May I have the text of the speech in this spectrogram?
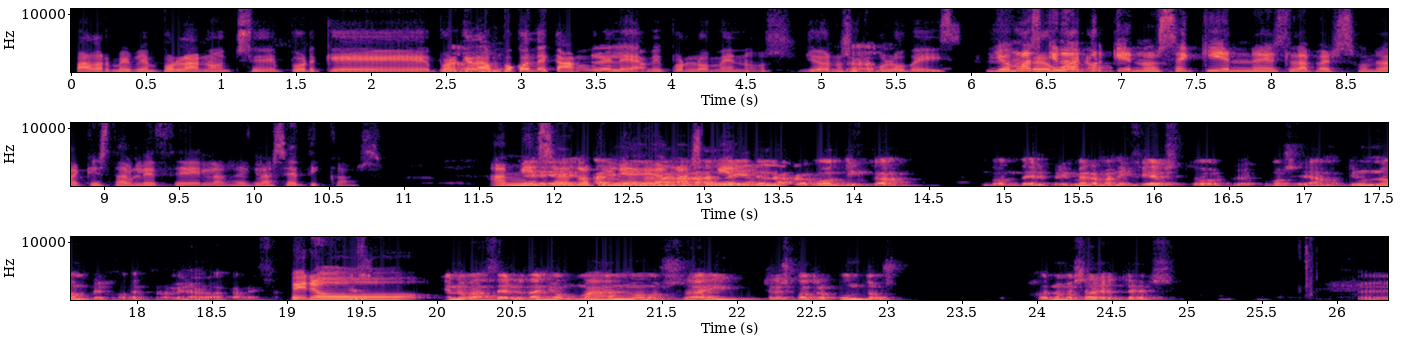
para dormir bien por la noche, porque, porque da un poco de canguele, a mí por lo menos. Yo no sé cómo lo veis. Yo más Pero que nada bueno. porque no sé quién es la persona que establece las reglas éticas. A mí eso es Eh, lo que hay me da más ley miedo. de la robótica donde el primer manifiesto, ¿cómo se llama? Tiene un nombre, joder, pero no me viene a la cabeza. Pero Que no va a hacer daño a humanos, hay tres, cuatro puntos. Joder, no me sale el test. Eh,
